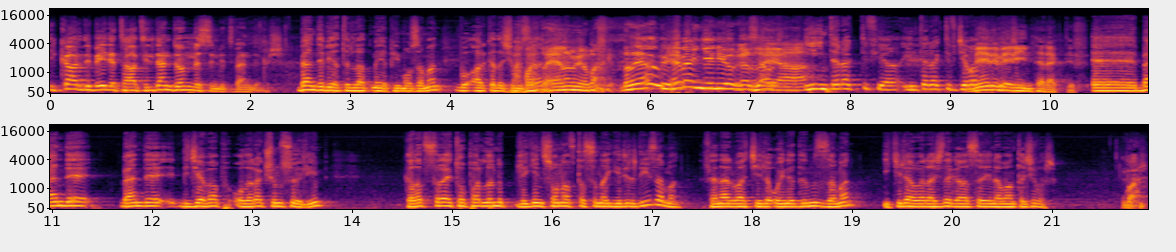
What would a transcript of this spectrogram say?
Icardi Bey de tatilden dönmesin lütfen demiş. Ben de bir hatırlatma yapayım o zaman bu arkadaşımıza. Bak dayanamıyor bak. Dayanamıyor. Hemen geliyor gaza ya. İyi, interaktif ya, interaktif cevap. Veri veri interaktif. Ee, ben de ben de bir cevap olarak şunu söyleyeyim. Galatasaray toparlanıp ligin son haftasına girildiği zaman Fenerbahçe ile oynadığımız zaman ikili avarajda Galatasaray'ın avantajı var. Var.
